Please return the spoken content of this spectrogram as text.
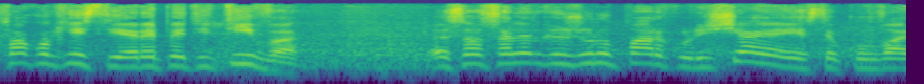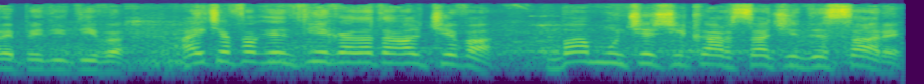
fac o chestie repetitivă, sau să alerg în jurul parcului și aia este cumva repetitivă. Aici fac în fiecare dată altceva. Ba muncesc și car saci de sare,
